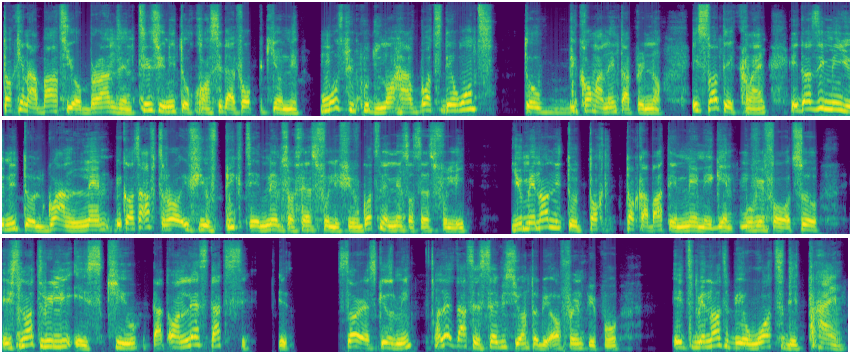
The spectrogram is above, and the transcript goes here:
talking about your branding, things you need to consider before picking your name. Most people do not have, but they want to become an entrepreneur. It's not a crime. It doesn't mean you need to go and learn because after all, if you've picked a name successfully, if you've gotten a name successfully, you may not need to talk talk about a name again moving forward. So it's not really a skill that unless that's sorry, excuse me, unless that's a service you want to be offering people, it may not be worth the time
